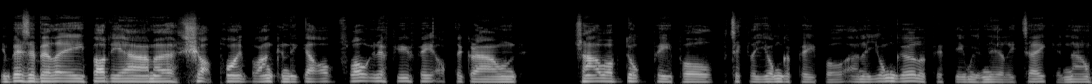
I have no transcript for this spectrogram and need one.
invisibility, body armor, shot point blank, and they got up floating a few feet off the ground, trying to abduct people, particularly younger people. And a young girl of 15 was nearly taken. Now,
